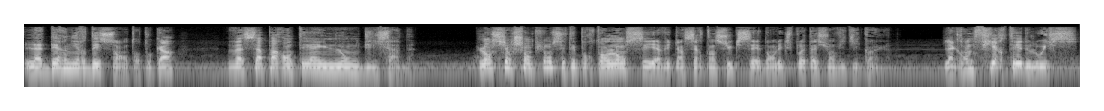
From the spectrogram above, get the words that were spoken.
La dernière descente, en tout cas, va s'apparenter à une longue glissade. L'ancien champion s'était pourtant lancé avec un certain succès dans l'exploitation viticole. La grande fierté de Luis.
